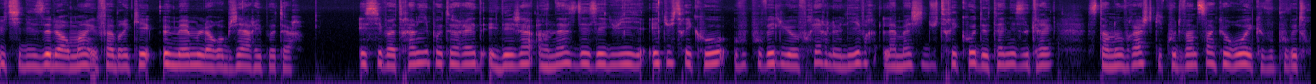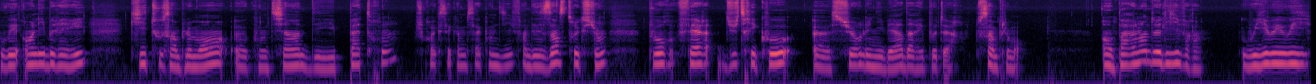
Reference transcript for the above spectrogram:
utiliser leurs mains et fabriquer eux-mêmes leur objet Harry Potter. Et si votre ami Potterhead est déjà un as des aiguilles et du tricot, vous pouvez lui offrir le livre La magie du tricot de Tanis Gray. C'est un ouvrage qui coûte 25 euros et que vous pouvez trouver en librairie, qui tout simplement euh, contient des patrons, je crois que c'est comme ça qu'on dit, enfin des instructions pour faire du tricot euh, sur l'univers d'Harry Potter, tout simplement. En parlant de livres, oui, oui, oui,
